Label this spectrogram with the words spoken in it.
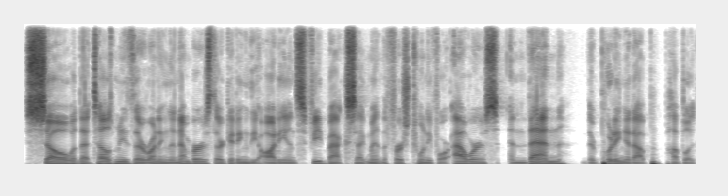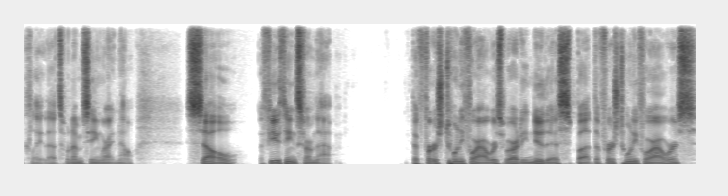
So what that tells me is they're running the numbers, they're getting the audience feedback segment the first 24 hours, and then they're putting it up publicly. That's what I'm seeing right now. So a few things from that. The first 24 hours, we already knew this, but the first 24 hours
